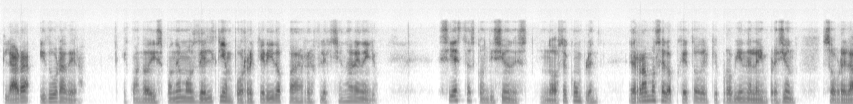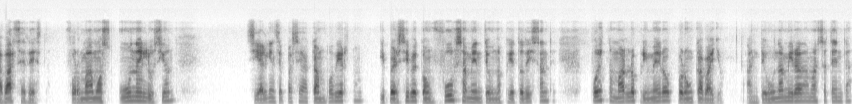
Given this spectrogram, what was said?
clara y duradera, y cuando disponemos del tiempo requerido para reflexionar en ello. Si estas condiciones no se cumplen, erramos el objeto del que proviene la impresión. Sobre la base de esta, formamos una ilusión. Si alguien se pasea a campo abierto, y percibe confusamente un objeto distante, puede tomarlo primero por un caballo. Ante una mirada más atenta,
